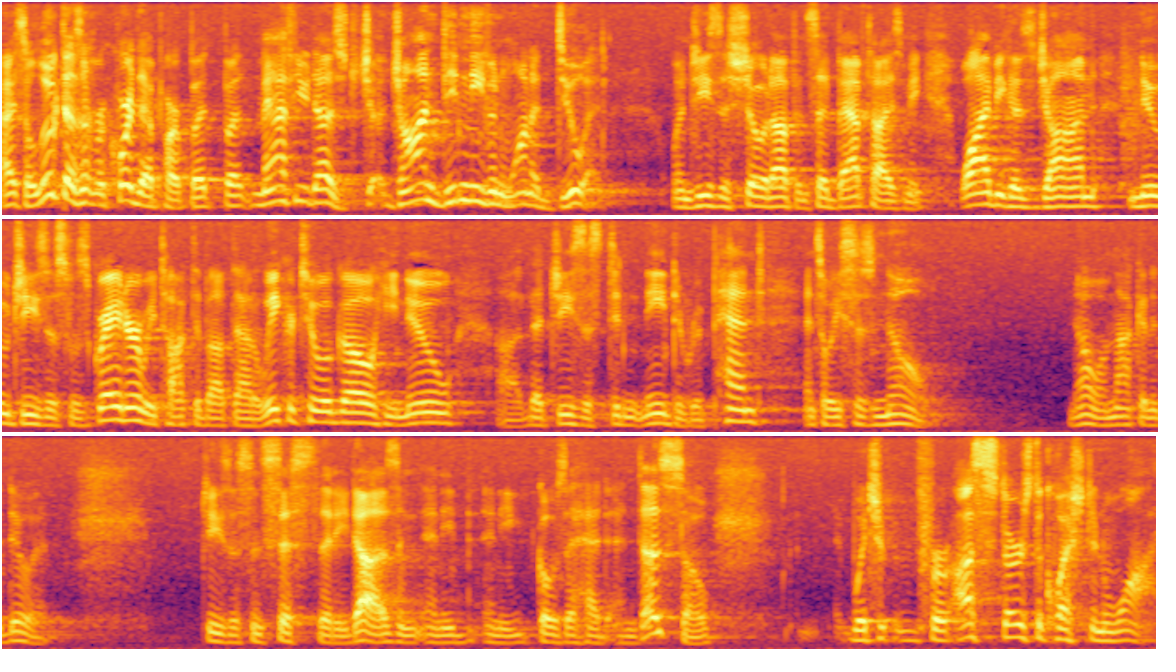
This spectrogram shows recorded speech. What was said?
All right, so Luke doesn't record that part, but, but Matthew does. J- John didn't even want to do it when Jesus showed up and said, Baptize me. Why? Because John knew Jesus was greater. We talked about that a week or two ago. He knew uh, that Jesus didn't need to repent. And so he says, No, no, I'm not going to do it. Jesus insists that he does, and, and, he, and he goes ahead and does so, which for us stirs the question why?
